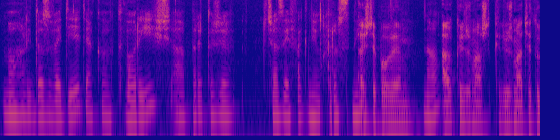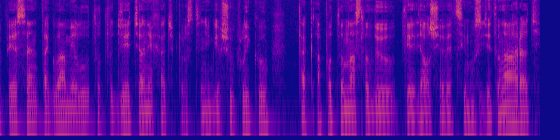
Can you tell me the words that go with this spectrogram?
mohli dozvedieť, ako tvoríš a pretože čas je fakt neúprostný. A ešte poviem, no? a keď, už máš, keď už máte tú piesen, tak vám je ľúto to dieťa nechať proste niekde v šuplíku, tak a potom nasledujú tie ďalšie veci, musíte to nahrať,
